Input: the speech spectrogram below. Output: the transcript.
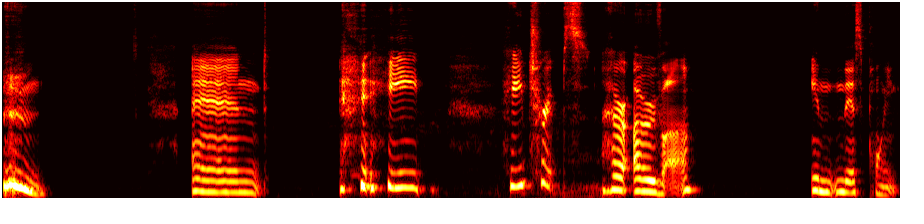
and he he trips her over in this point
